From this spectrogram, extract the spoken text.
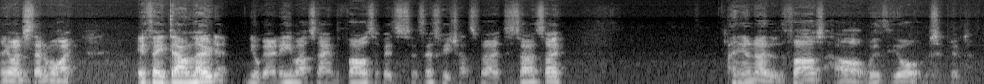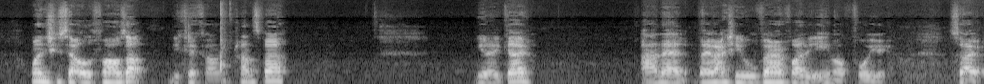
And you understand why. If they download it, you'll get an email saying the files have been successfully transferred to so and so. And you'll know that the files are with your recipient. Once you set all the files up, you click on transfer. You go. And then they actually will verify the email for you. So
